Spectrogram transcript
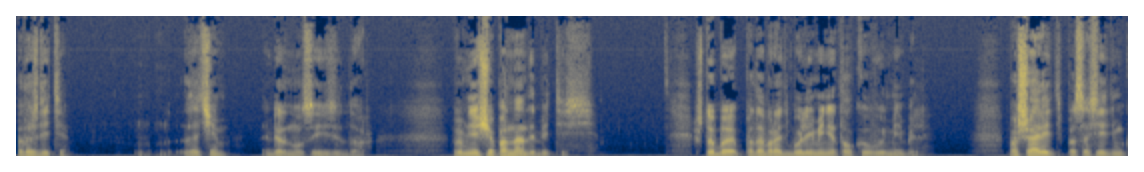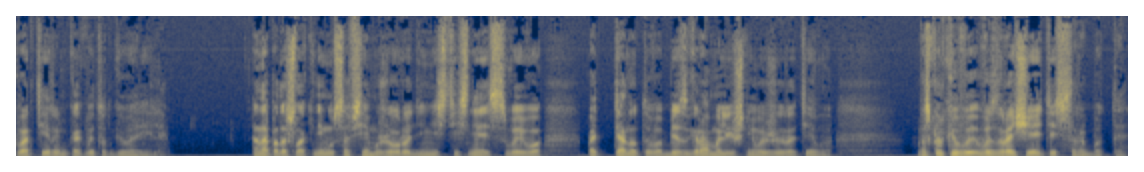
"Подождите. Зачем?" обернулся Изидор. Вы мне еще понадобитесь, чтобы подобрать более-менее толковую мебель. Пошарить по соседним квартирам, как вы тут говорили. Она подошла к нему совсем уже вроде не стесняясь своего подтянутого без грамма лишнего жира тела. Во сколько вы возвращаетесь с работы?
